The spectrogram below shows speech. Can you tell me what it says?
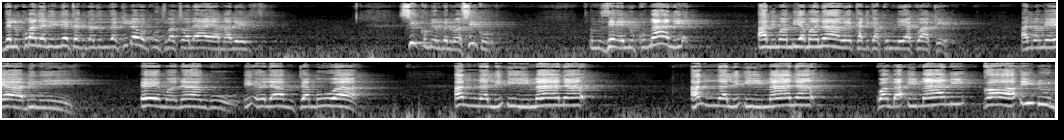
Mzee Lukumani alinileta nikazungumza kidogo kuhusu masuala haya ya malezi. Siku miongoni mwa siku mzee Lukumani alimwambia mwanawe katika kumlea kwake. Alimwambia ya bini e mwanangu ilam tambua anna liimana anna liimana kwamba imani qaidun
